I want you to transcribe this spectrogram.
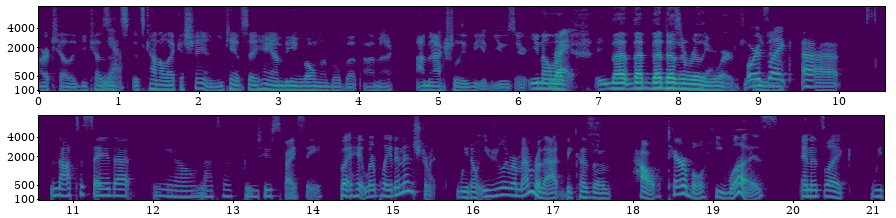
R. Kelly because Yeah. it's it's kind of like a sham. You can't say, "Hey, I'm being vulnerable, but I'm I'm actually the abuser." You know, right. like that that that doesn't really Yeah. work. or it's know? like uh not to say that you know not to be too spicy but hitler played an instrument we don't usually remember that because of how terrible he was and it's like we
